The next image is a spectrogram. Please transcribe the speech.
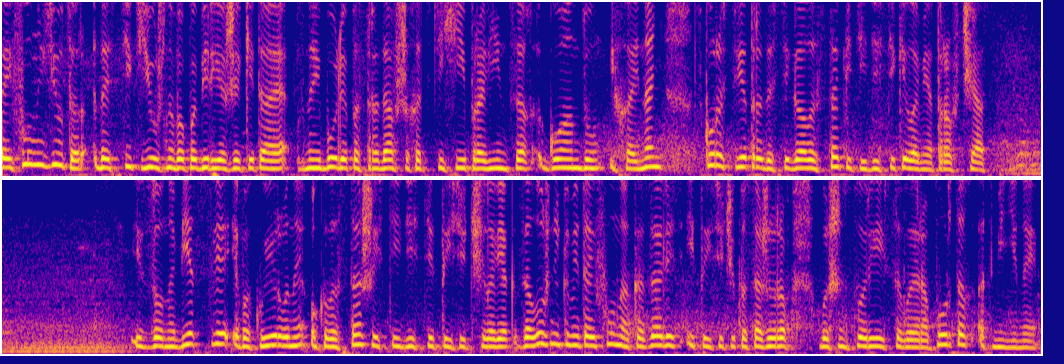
Тайфун Ютер достиг южного побережья Китая. В наиболее пострадавших от стихии провинциях Гуандун и Хайнань скорость ветра достигала 150 км в час. Из зоны бедствия эвакуированы около 160 тысяч человек. Заложниками тайфуна оказались и тысячи пассажиров. Большинство рейсов в аэропортах отменены.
